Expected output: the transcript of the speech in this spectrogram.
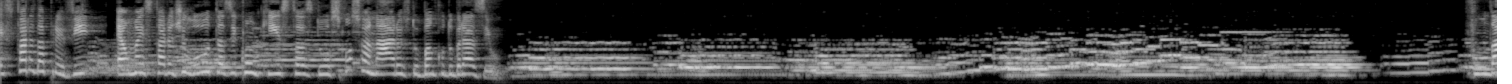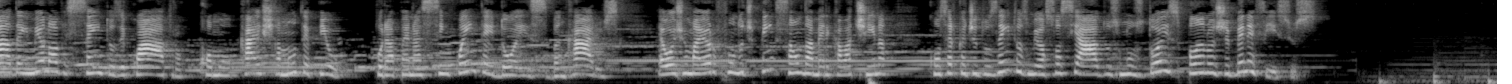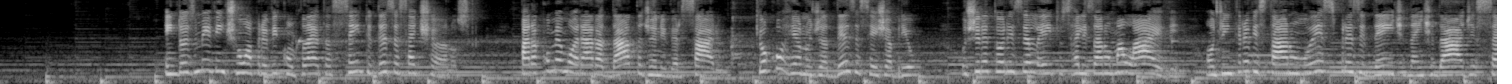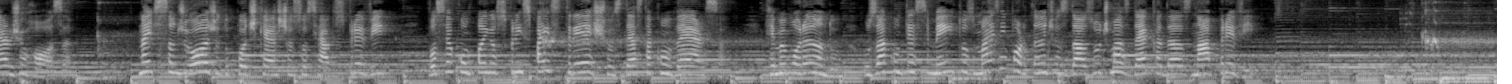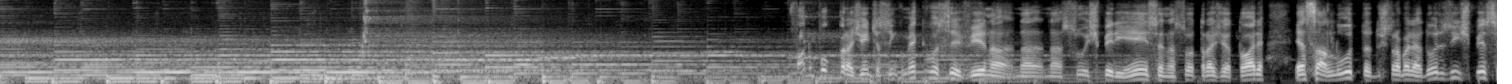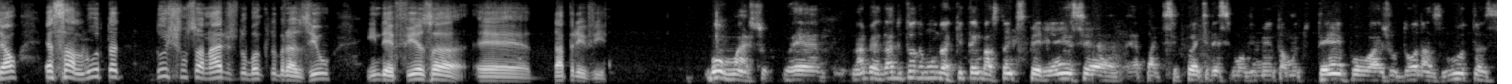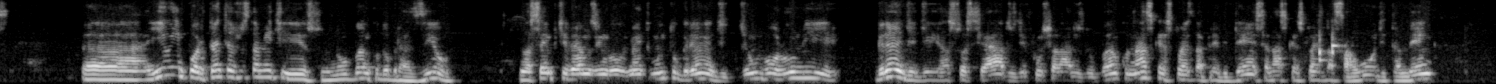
A história da Previ é uma história de lutas e conquistas dos funcionários do Banco do Brasil. Fundada em 1904 como Caixa Montepio por apenas 52 bancários, é hoje o maior fundo de pensão da América Latina, com cerca de 200 mil associados nos dois planos de benefícios. Em 2021, a Previ completa 117 anos. Para comemorar a data de aniversário, que ocorreu no dia 16 de abril, os diretores eleitos realizaram uma live onde entrevistaram o ex-presidente da entidade, Sérgio Rosa. Na edição de hoje do podcast Associados Previ, você acompanha os principais trechos desta conversa, rememorando os acontecimentos mais importantes das últimas décadas na Previ. Pouco para a gente, assim, como é que você vê na, na, na, sua experiência, na sua trajetória, essa luta dos trabalhadores, em especial essa luta dos funcionários do Banco do Brasil em defesa é, da Previ? Bom, Márcio, é, na verdade todo mundo aqui tem bastante experiência, é participante desse movimento há muito tempo, ajudou nas lutas, uh, e o importante é justamente isso. No Banco do Brasil, nós sempre tivemos envolvimento muito grande, de um volume grande de associados, de funcionários do banco, nas questões da Previdência, nas questões da saúde também,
